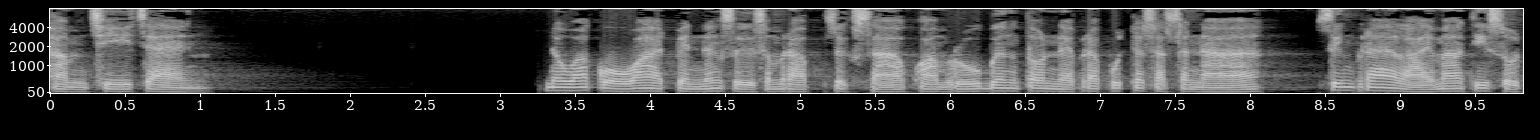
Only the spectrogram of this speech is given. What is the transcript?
คำชี้แจง นวโกวาดเป็นหนังสือสำหรับศึกษาความรู้เบื้องต้นในพระพุทธศาสนา ซึ่งแพร่หลายมากที่สุด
